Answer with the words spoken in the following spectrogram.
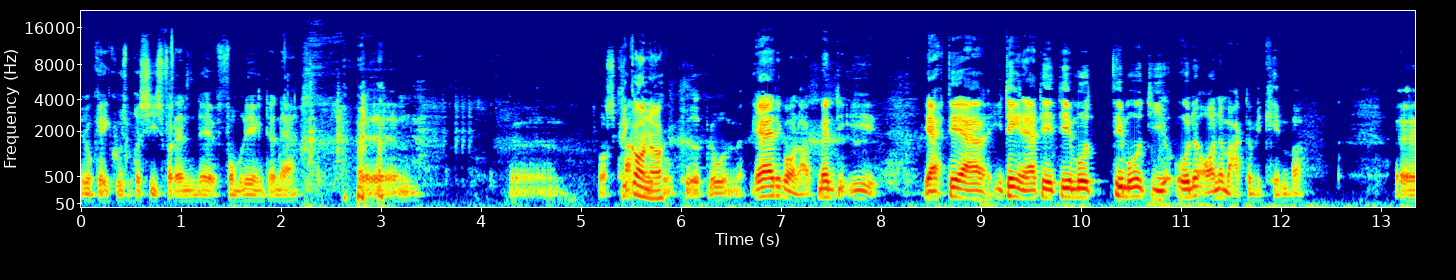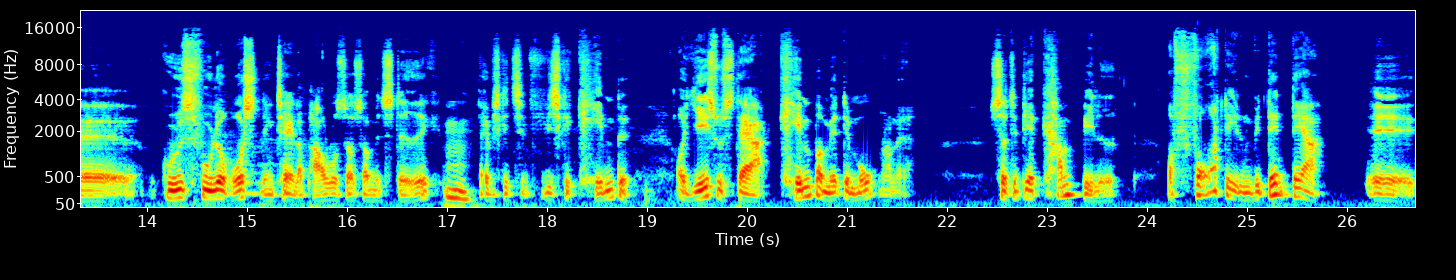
jeg kan ikke huske præcis, hvordan øh, formuleringen den er. øh, øh, vores kamp det går nok. Kød og blod. Men, ja, det går nok. Men det, ja, det er, ideen er, det, det, er mod, det er mod de onde åndemagter, vi kæmper. Øh, Guds fulde rustning taler Paulus også om et sted, ikke? Mm. At vi skal, vi skal kæmpe. Og Jesus der kæmper med dæmonerne. Så det bliver et kampbillede. Og fordelen ved den der øh,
